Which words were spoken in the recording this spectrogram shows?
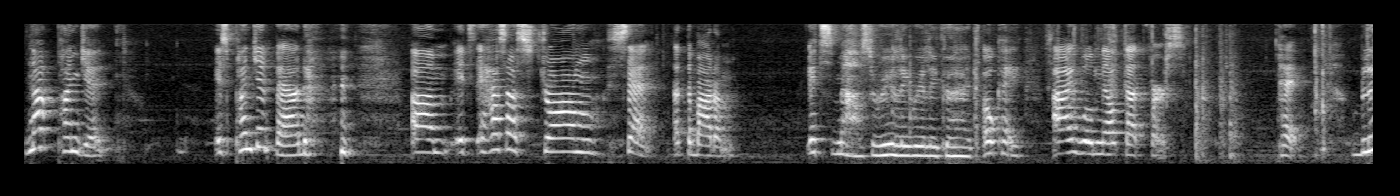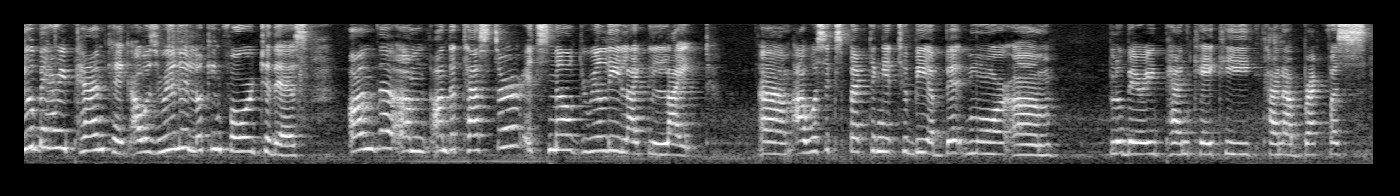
not pungent, is pungent bad? um, it's, it has a strong scent at the bottom. It smells really, really good. Okay, I will melt that first. Okay, blueberry pancake. I was really looking forward to this. On the um, on the tester, it smelled really like light. Um, I was expecting it to be a bit more um, blueberry pancakey kind of breakfast,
